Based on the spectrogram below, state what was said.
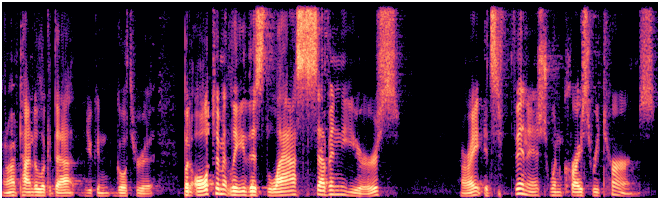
I don't have time to look at that. You can go through it. But ultimately, this last seven years, all right, it's finished when Christ returns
